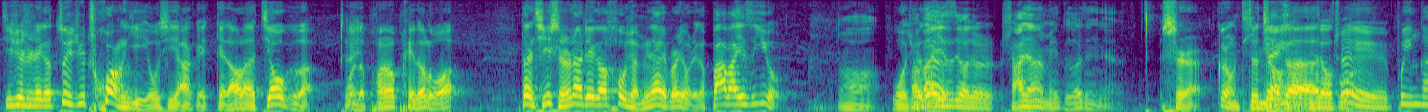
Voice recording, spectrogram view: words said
继续是这个最具创意游戏啊，给给到了焦哥，我的哎朋友佩德罗。但其实呢，这个候选名单里边有这个八八 is you，哦，我觉得八八意思就就是啥奖也没得，进去是各种提名这个这不应该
